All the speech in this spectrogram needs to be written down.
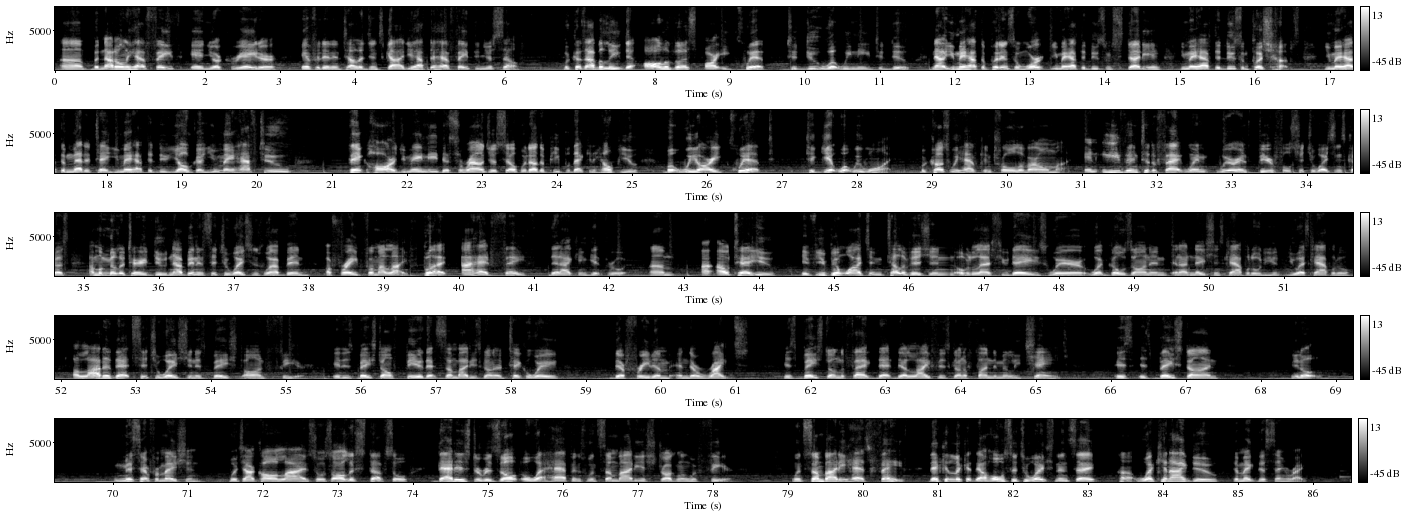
Uh, but not only have faith in your creator, infinite intelligence, God, you have to have faith in yourself. Because I believe that all of us are equipped to do what we need to do. Now, you may have to put in some work, you may have to do some studying, you may have to do some push ups, you may have to meditate, you may have to do yoga, you may have to think hard. You may need to surround yourself with other people that can help you, but we are equipped to get what we want because we have control of our own mind. And even to the fact when we're in fearful situations, because I'm a military dude and I've been in situations where I've been afraid for my life, but I had faith that I can get through it. Um, I, I'll tell you, if you've been watching television over the last few days where what goes on in, in our nation's capital the U- u.s capital a lot of that situation is based on fear it is based on fear that somebody's going to take away their freedom and their rights it's based on the fact that their life is going to fundamentally change it's, it's based on you know misinformation which i call lies so it's all this stuff so that is the result of what happens when somebody is struggling with fear. When somebody has faith, they can look at their whole situation and say, huh, what can I do to make this thing right?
